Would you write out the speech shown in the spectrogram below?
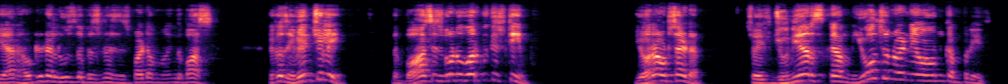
yeah, how did I lose the business in spite of knowing the boss? Because eventually the boss is going to work with his team. You're an outsider. So if juniors come, you also know in your own companies.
